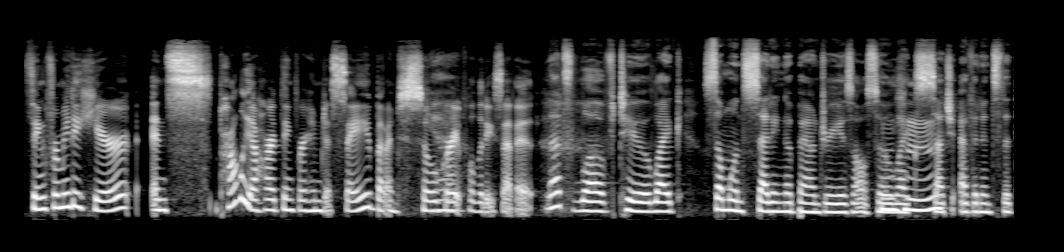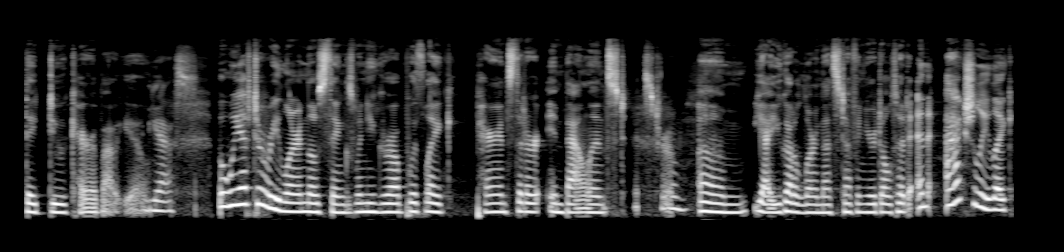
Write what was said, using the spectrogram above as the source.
thing for me to hear and s- probably a hard thing for him to say but i'm so Yeah. grateful that he said it That's love too. Like someone setting a boundary is also like Mm-hmm. such evidence that they do care about you. yes But we have to relearn those things when you grow up with like parents that are imbalanced. it's true Um, yeah, you got to learn that stuff in your adulthood. And actually, like,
